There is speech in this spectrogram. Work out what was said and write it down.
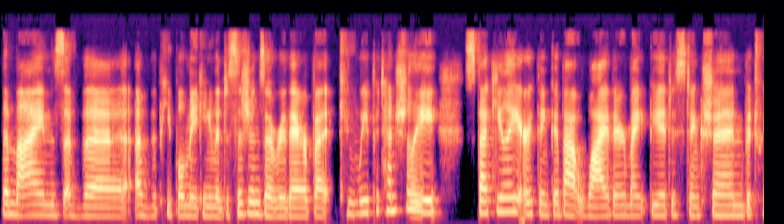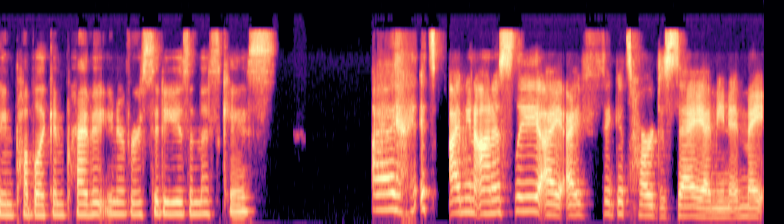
the minds of the of the people making the decisions over there, but can we potentially speculate or think about why there might be a distinction between public and private universities in this case? I it's I mean honestly I I think it's hard to say. I mean it may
